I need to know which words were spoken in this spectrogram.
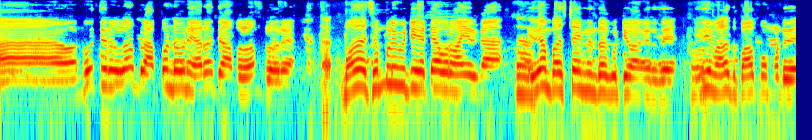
ஆஹ் நூத்தி இருபது கிலோமீட்டர் அப் அண்ட் டவுன் இரநூத்தி நாற்பது கிலோமீட்டர் வரும். முதல்ல செம்புலி குட்டி எட்டாயிரம் வாங்கியிருக்கான். இதுதான் ஃபர்ஸ்ட் டைம் இந்த குட்டி வாங்குறது. இதையும் வளர்த்து பார்ப்போம் முடியுது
